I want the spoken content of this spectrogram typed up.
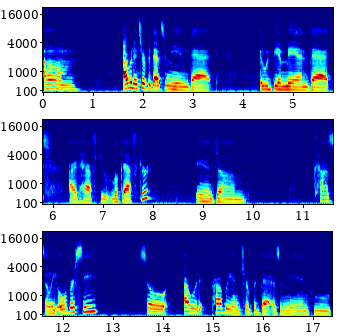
um, I would interpret that to mean that it would be a man that I'd have to look after and um, constantly oversee. So I would probably interpret that as a man who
